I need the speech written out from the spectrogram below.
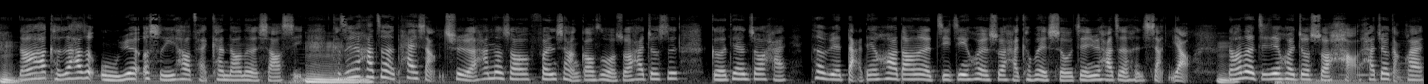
嗯，然后他可是他是五月二十一号才看到那个消息，嗯，可是因为他真的太想去了，他那时候分享告诉我说，他就是隔天之后还特别打电话到那个基金会说还可不可以收件，因为他真的很想要，嗯，然后那个基金会就说好，他就赶快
